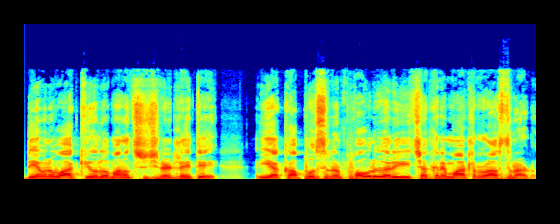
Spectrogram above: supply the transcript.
దేవుని వాక్యంలో మనం చూసినట్లయితే ఈ యొక్క అపోస్తున్న పౌలు గారు ఈ చక్కని మాటలు రాస్తున్నాడు.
